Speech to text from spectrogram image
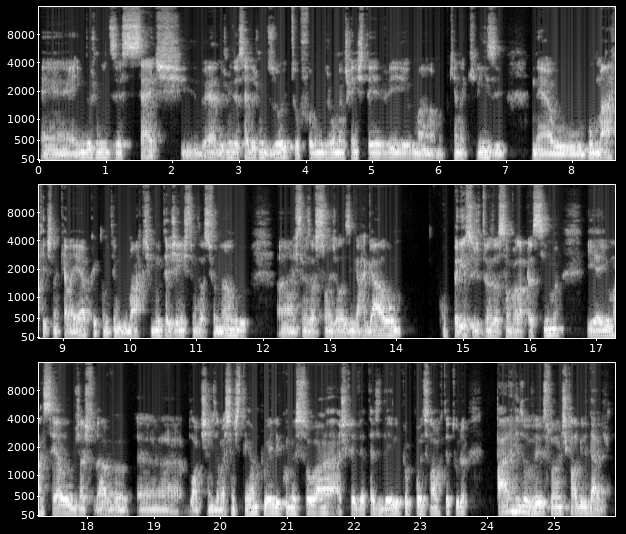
É, em 2017, é, 2017, 2018 foi um dos momentos que a gente teve uma, uma pequena crise, né, o, o, bull market naquela época, quando tem um bull market, muita gente transacionando, as transações elas engargalam, o preço de transação vai lá para cima. E aí o Marcelo já estudava uh, blockchains há bastante tempo, ele começou a, escrever a tese dele e propôs essa nova arquitetura para resolver esse problema de escalabilidade.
